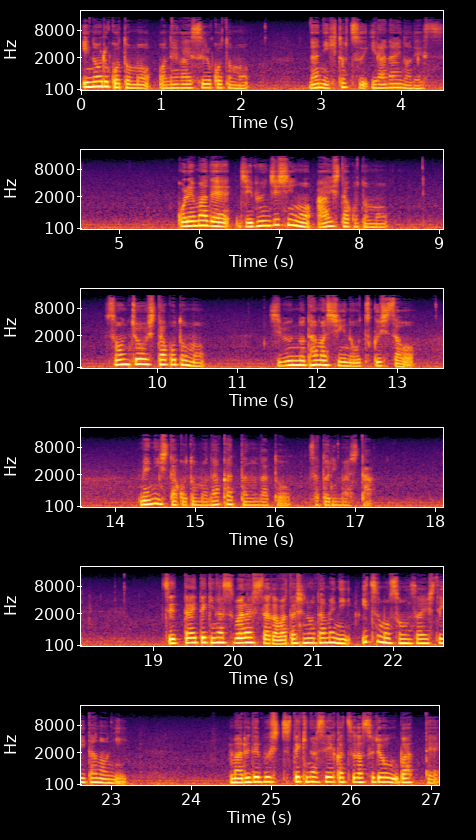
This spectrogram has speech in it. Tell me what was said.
祈ることもお願いすることも何一ついらないのです。これまで自分自身を愛したことも尊重したことも自分の魂の美しさを目にしたこともなかったのだと悟りました。絶対的な素晴らしさが私のためにいつも存在していたのにまるで物質的な生活がそれを奪って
